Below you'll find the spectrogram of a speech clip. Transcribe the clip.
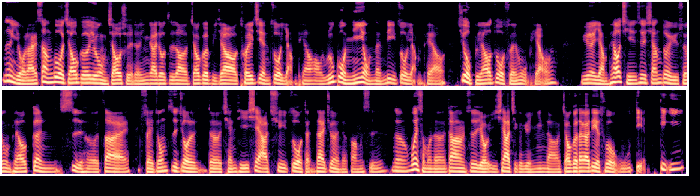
那有来上过焦哥游泳教学的，应该都知道，焦哥比较推荐做仰漂哦。如果你有能力做仰漂，就不要做水母漂。因为仰漂其实是相对于水母漂更适合在水中自救的前提下去做等待救援的方式。那为什么呢？当然是有以下几个原因的。焦哥大概列出了五点。第一，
